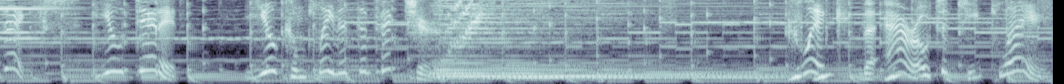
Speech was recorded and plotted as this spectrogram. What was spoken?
Six. You did it. You completed the picture. Click the arrow to keep playing.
